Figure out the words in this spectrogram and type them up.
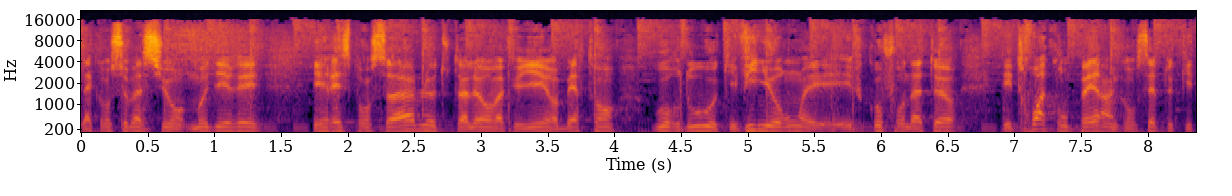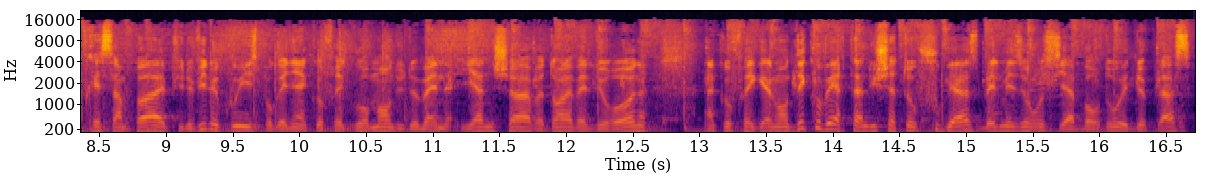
la consommation modérée et responsable. Tout à l'heure, on va accueillir Bertrand Gourdou, qui est vigneron et, cofondateur des Trois Compères, un concept qui est très sympa. Et puis le Vino Quiz pour gagner un coffret gourmand du domaine Yann Chave dans la Vallée du Rhône. Un coffret également découverte hein, du château Fougas, belle maison aussi à Bordeaux et deux places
